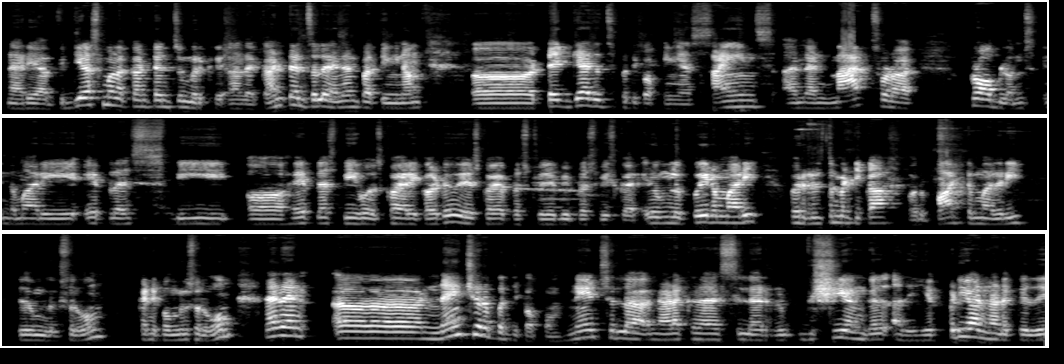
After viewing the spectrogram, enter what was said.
நிறைய வித்தியாசமான கண்டென்ட்ஸும் இருக்குது அந்த கண்டென்ட்ஸில் என்னென்னு பார்த்தீங்கன்னா டெக் கேஜெட்ஸ் பற்றி பார்ப்பீங்க. சயின்ஸ் அண்ட் தென் மேத்ஸோட ப்ராப்ளம்ஸ் இந்த மாதிரி A plus B A plus B whole square equal to A square plus two AB plus B square இது உங்களுக்கு புரியுற மாதிரி ஒரு ரித்தமெட்டிக்காக ஒரு பாட்டு மாதிரி இது உங்களுக்கு சொல்லுவோம். கண்டிப்பாக உங்களுக்கு சொல்லுவோம். அண்ட் தென் நேச்சரை பற்றி பார்ப்போம். நேச்சரில் நடக்கிற சில விஷயங்கள் அது எப்படியா நடக்குது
